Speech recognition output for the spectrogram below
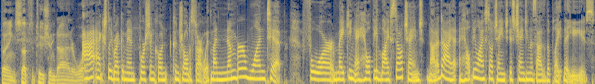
thing, substitution diet, or what? I actually recommend portion con- control to start with. My number one tip for making a healthy lifestyle change, not a diet, a healthy lifestyle change is changing the size of the plate that you use.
